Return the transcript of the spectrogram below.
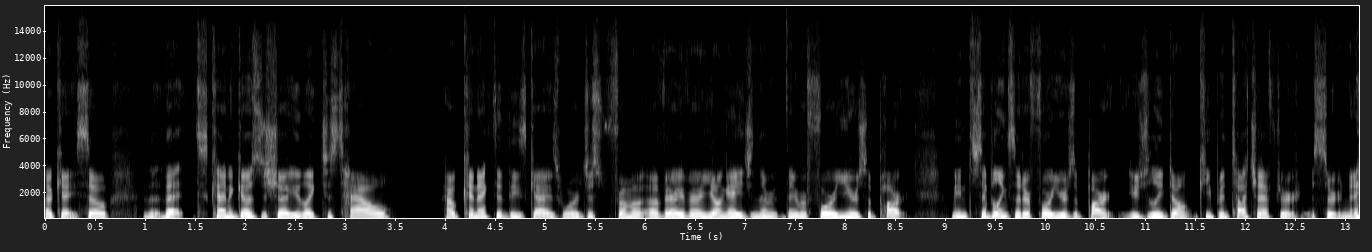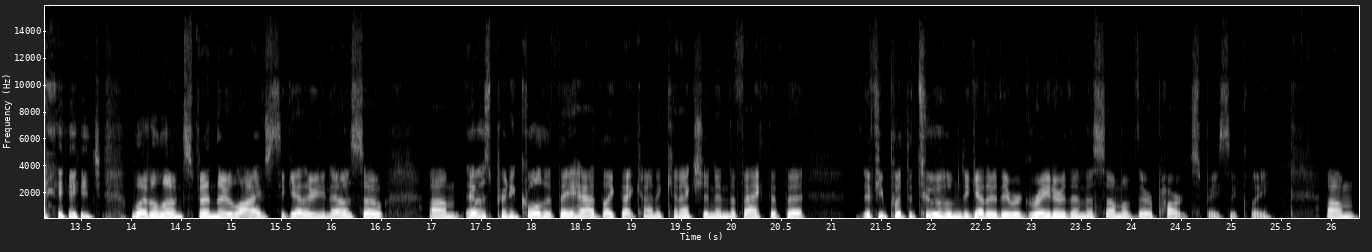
Okay, so th- that kind of goes to show you, like, just how how connected these guys were just from a, a, very very young age. And they were, they were four years apart. I mean siblings that are four years apart usually don't keep in touch after a certain age let alone spend their lives together you know? So um, it was pretty cool that they had like that kind of connection and the fact that the if you put the two of them together they were greater than the sum of their parts basically. Um,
